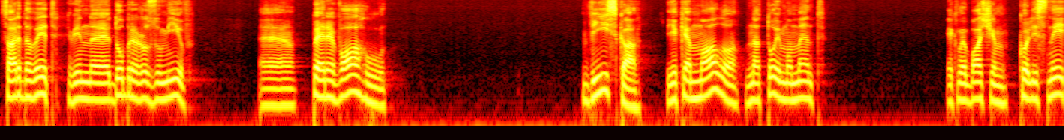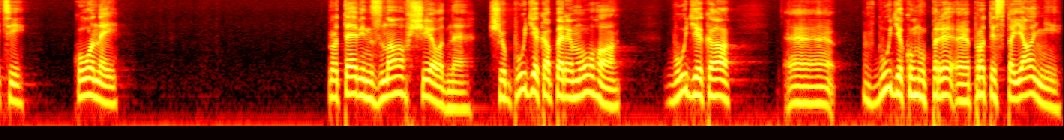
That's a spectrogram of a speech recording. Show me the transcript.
Цар Давид він е, добре розумів е, перевагу війська, яке мало на той момент, як ми бачимо, колісниці, коней. Проте він знав ще одне, що будь-яка перемога, будь-яка е, в будь-якому е, протистоянні,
